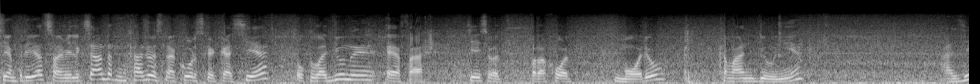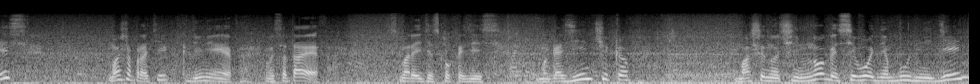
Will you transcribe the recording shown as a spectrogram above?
Всем привет, с вами Александр. Нахожусь на Курской косе около дюны Эфа. Здесь вот проход к морю, к Мандюне. А здесь можно пройти к дюне Эфа, высота Эфа. Смотрите, сколько здесь магазинчиков. Машин очень много. Сегодня будний день,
